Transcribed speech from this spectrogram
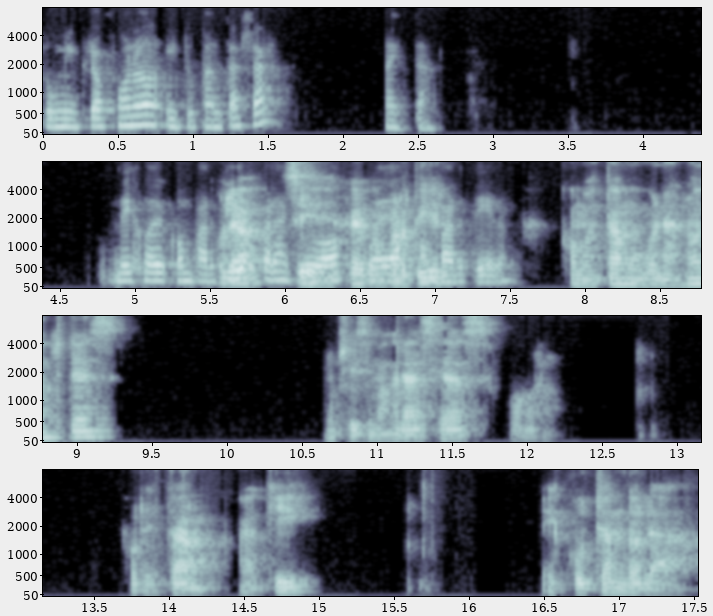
micrófono y tu pantalla, ahí está. Dejo de compartir para que vos puedas compartir. ¿Cómo estamos? Buenas noches. Muchísimas gracias por, por estar aquí escuchando la,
